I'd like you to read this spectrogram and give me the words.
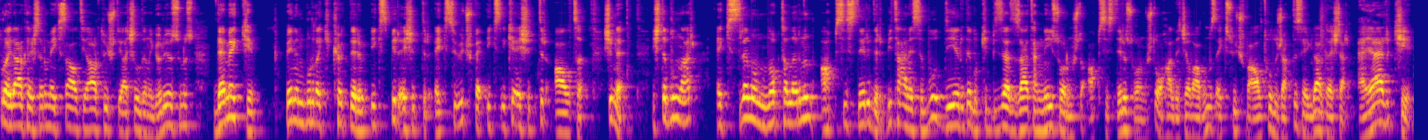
Burayı da arkadaşlarım eksi 6'ya artı 3 diye açıldığını görüyorsunuz. Demek ki benim buradaki köklerim x1 eşittir eksi 3 ve x2 eşittir 6. Şimdi işte bunlar ekstremum noktalarının absisleridir. Bir tanesi bu diğeri de bu ki bize zaten neyi sormuştu? Absisleri sormuştu. O halde cevabımız eksi 3 ve 6 olacaktı sevgili arkadaşlar. Eğer ki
